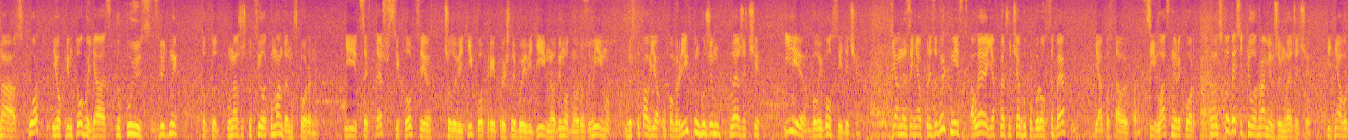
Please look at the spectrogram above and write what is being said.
на спорт, і окрім того, я спілкуюсь з людьми. Тобто, у нас ж тут ціла команда нескорених. І це теж всі хлопці, чоловіки, котрі пройшли бойові дії. Ми один одного розуміємо. Виступав я у паверліфтингу жим лежачи і волейбол сидячи. Я не зайняв призових місць, але я в першу чергу поборов себе. Я поставив там свій власний рекорд. Е, 110 кілограмів жим лежачи. Підняв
